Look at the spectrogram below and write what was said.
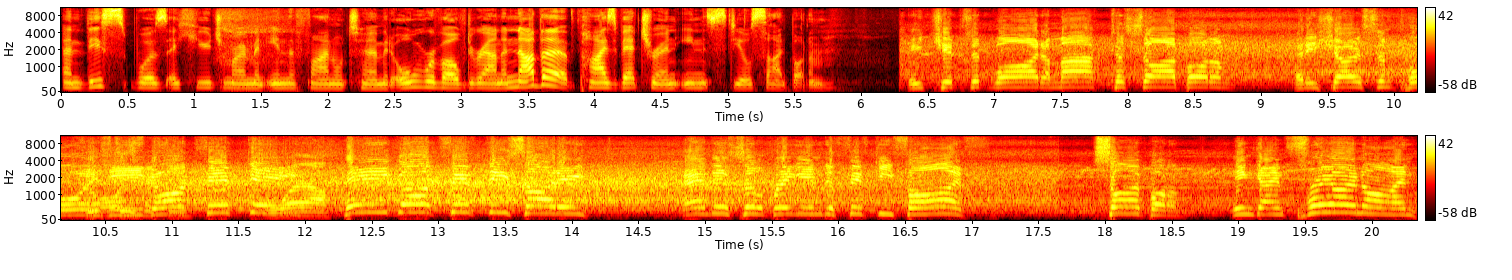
And this was a huge moment in the final term. It all revolved around another Pies veteran in Steele Sidebottom. He chips it wide, a mark to Sidebottom, and he shows some poise. 50, he 50. got 50. Wow. He got 50, Sidey. And this will bring him to 55. Sidebottom in game 309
